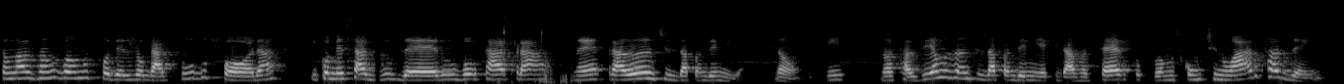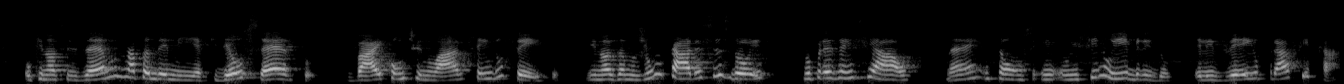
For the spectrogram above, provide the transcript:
Então nós não vamos poder jogar tudo fora e começar do zero, voltar para né, antes da pandemia. Não, o que nós fazíamos antes da pandemia que dava certo, vamos continuar fazendo. O que nós fizemos na pandemia que deu certo, vai continuar sendo feito. E nós vamos juntar esses dois no presencial, né? Então, o ensino híbrido, ele veio para ficar.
